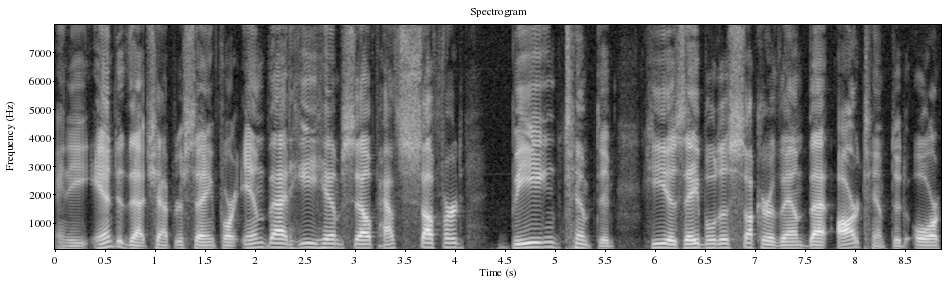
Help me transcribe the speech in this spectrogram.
And he ended that chapter saying, For in that he himself hath suffered being tempted, he is able to succor them that are tempted or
